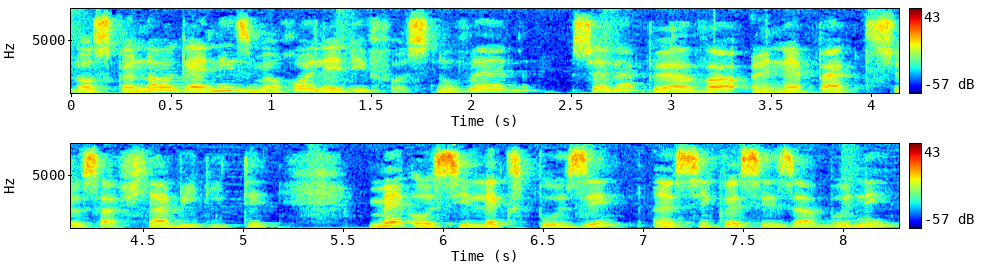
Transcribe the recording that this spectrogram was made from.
Lorsqu'un organisme relaie des fausses nouvelles, cela peut avoir un impact sur sa fiabilité, mais aussi l'exposer, ainsi que ses abonnés,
